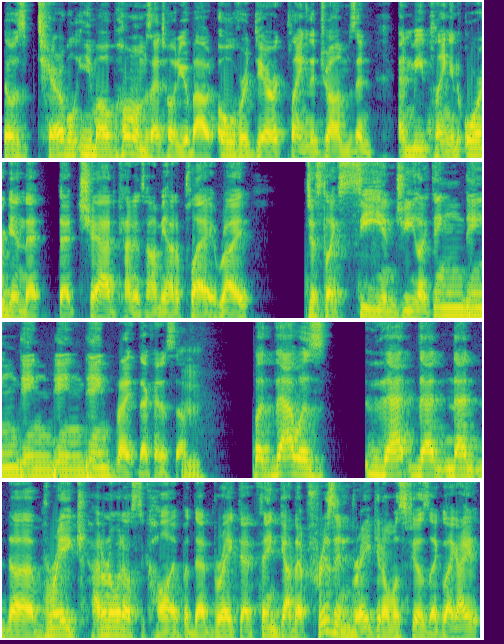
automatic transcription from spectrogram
those terrible emo poems I told you about over Derek playing the drums and and me playing an organ that that Chad kind of taught me how to play. Right, just like C and G, like ding ding ding ding ding, right, that kind of stuff. Mm. But that was that that that uh, break. I don't know what else to call it, but that break, that thing, God, that prison break. It almost feels like like I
